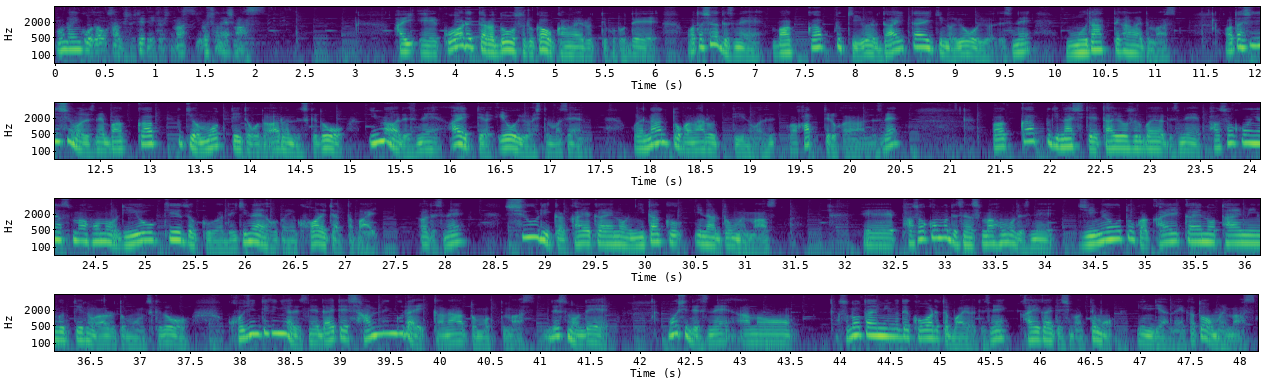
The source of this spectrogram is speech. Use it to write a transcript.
オンライン講座をサービスとして提供しています。よろしくお願いします。はい、えー、壊れたらどうするかを考えるってことで、私はですね、バックアップ機、いわゆる代替機の用意はですね、無駄って考えてます。私自身もですね、バックアップ機を持っていたことがあるんですけど、今はですね、あえて用意はしてません。これなんとかなるっていうのが、ね、分かってるからなんですね。バックアップ機なしで対応する場合はですね、パソコンやスマホの利用継続ができないほどに壊れちゃった場合はですね、修理か買い替えの2択になると思います。えー、パソコンもですね、スマホもですね、寿命とか買い替えのタイミングっていうのがあると思うんですけど、個人的にはですね、大体3年ぐらいかなと思ってます。ですので、もしですね、あの、そのタイミングで壊れた場合はですね、買い替えてしまってもいいんではないかと思います。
